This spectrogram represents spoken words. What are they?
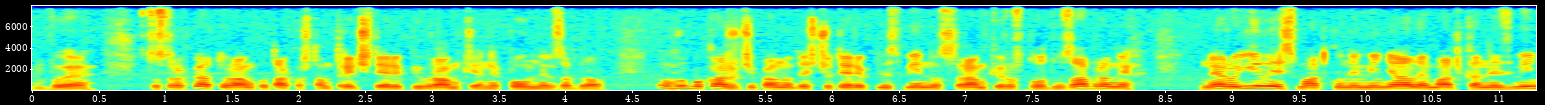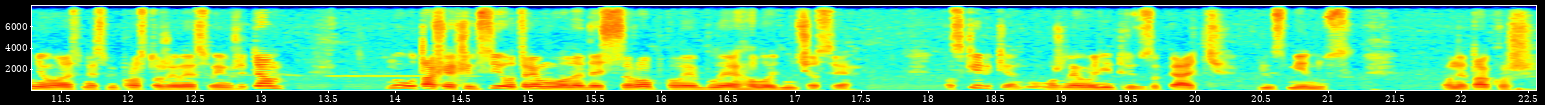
в 145-ту рамку, також там 3-4 піврамки неповних забрав. Ну, грубо кажучи, певно, десь 4 плюс-мінус рамки розплоду забраних. Не роїлись, матку не міняли, матка не змінювалась, ми собі просто жили своїм життям. Ну, так як і всі отримували десь сироп, коли були голодні часи. Оскільки, ну, можливо, літрів за 5 плюс-мінус вони також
